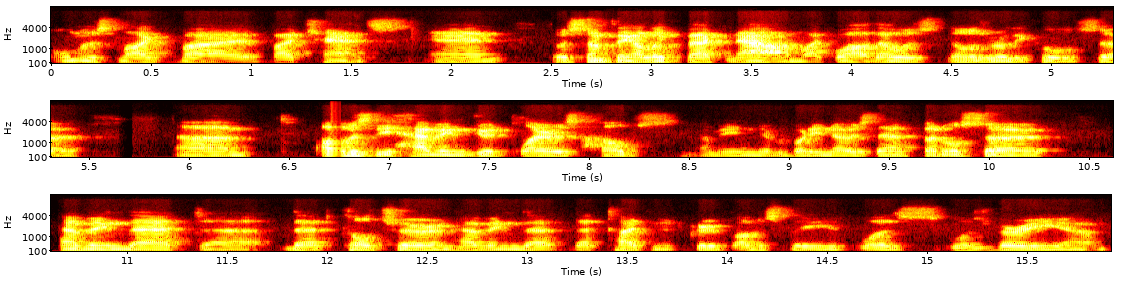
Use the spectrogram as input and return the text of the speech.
almost like by by chance. And it was something I look back now, I'm like, wow, that was that was really cool. So um, obviously having good players helps. I mean, everybody knows that, but also having that uh, that culture and having that that tight knit group obviously was was very um,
